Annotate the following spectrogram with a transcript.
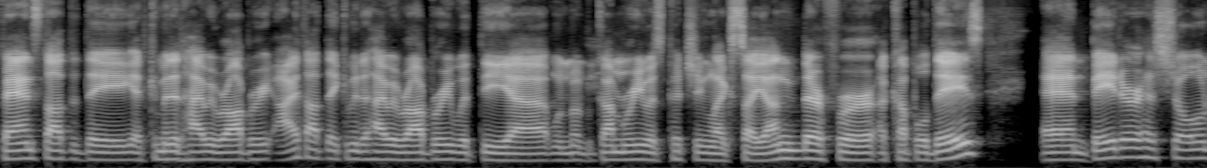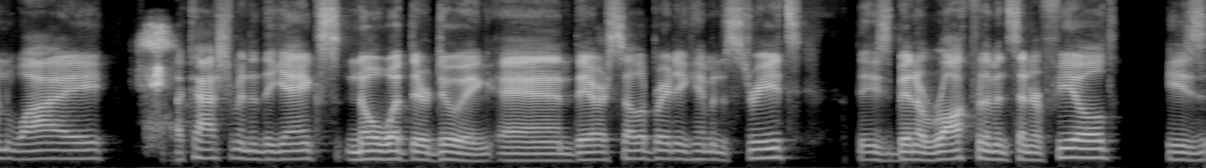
fans thought that they had committed highway robbery. I thought they committed highway robbery with the uh, when Montgomery was pitching like Cy Young there for a couple days, and Bader has shown why Cashman and the Yanks know what they're doing, and they are celebrating him in the streets. He's been a rock for them in center field. He's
